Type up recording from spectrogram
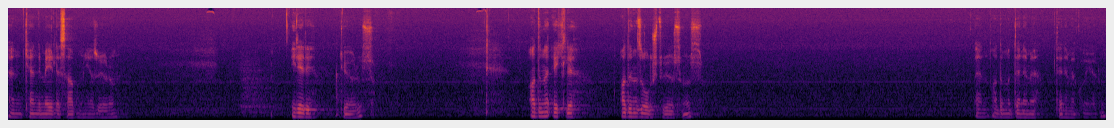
Ben kendi mail hesabımı yazıyorum. İleri diyoruz. Adını ekle. Adınızı oluşturuyorsunuz. Ben adımı deneme deneme koyuyorum.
